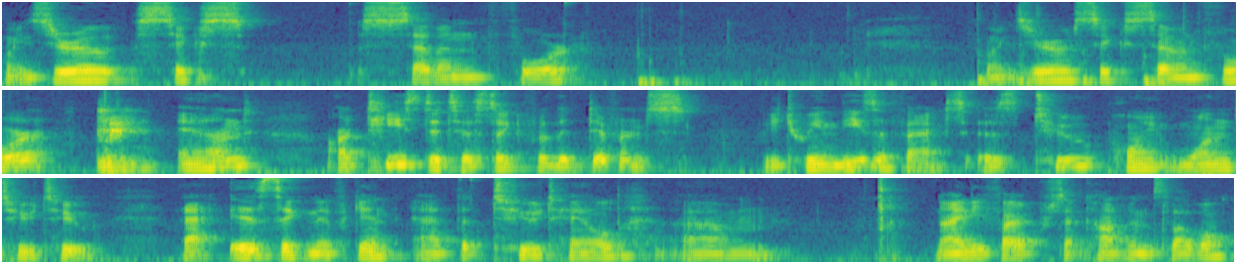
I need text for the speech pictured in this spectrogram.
0.0674. 0.0674 and our t-statistic for the difference between these effects is 2.122. That is significant at the two-tailed um, 95% um, confidence level.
